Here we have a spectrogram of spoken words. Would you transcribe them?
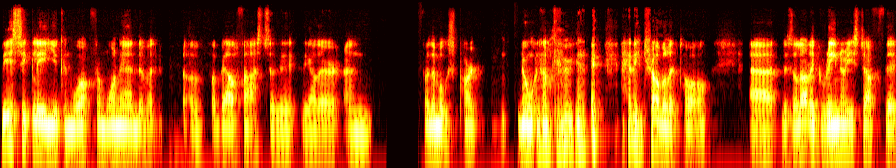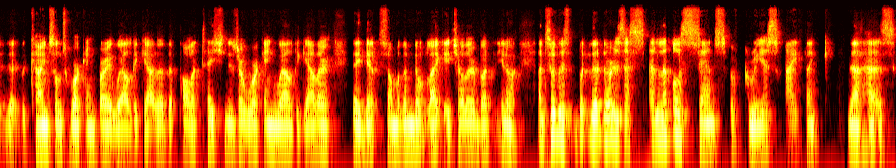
basically you can walk from one end of it of, of Belfast to the, the other, and for the most part, no one will give you any trouble at all. Uh, there's a lot of greenery stuff. The, the, council's working very well together. The politicians are working well together. They some of them don't like each other, but you know, and so there's but there is a, a little sense of grace, I think, that has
